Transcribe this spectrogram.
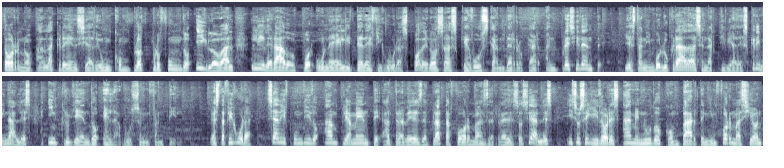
torno a la creencia de un complot profundo y global liderado por una élite de figuras poderosas que buscan derrocar al presidente y están involucradas en actividades criminales, incluyendo el abuso infantil. Esta figura se ha difundido ampliamente a través de plataformas de redes sociales y sus seguidores a menudo comparten información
